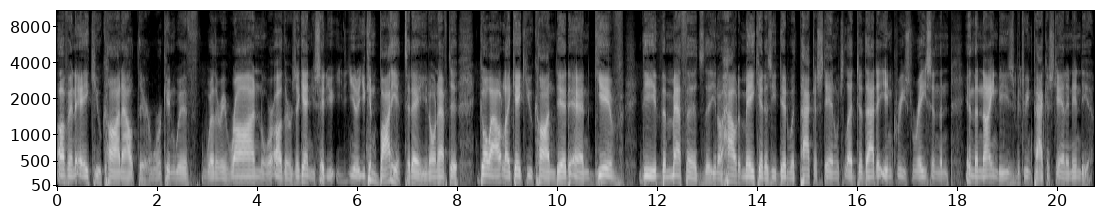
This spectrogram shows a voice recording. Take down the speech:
of an AQ Khan out there working with whether Iran or others. Again, you said you you know you can buy it today. You don't have to go out like AQ Khan did and give the the methods, the you know how to make it as he did with Pakistan, which led to that increased race in the in the 90s between Pakistan and India.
